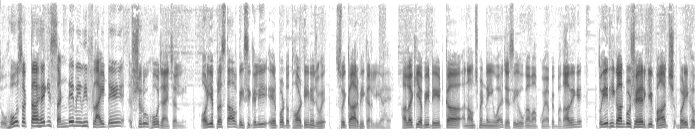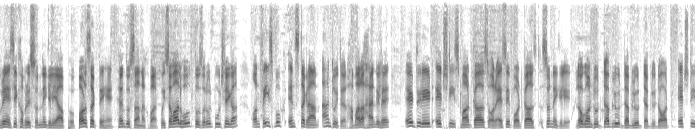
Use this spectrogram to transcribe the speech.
तो हो सकता है कि संडे में भी फ्लाइटें शुरू हो जाएँ चलनी। और ये प्रस्ताव बेसिकली एयरपोर्ट अथॉरिटी ने जो है, स्वीकार भी कर लिया है। हालाँकि अभी डेट का अनाउंसमेंट नहीं हुआ है, जैसे ही होगा हम आपको यहाँ पे बता देंगे। तो ये थी कानपुर शहर की पाँच बड़ी खबरें। ऐसी खबरें सुनने के लिए आप पढ़ सकते हैं हिंदुस्तान अखबार। कोई सवाल हो तो ज़रूर पूछेगा on Facebook Instagram and Twitter हमारा हैंडल है at the rate H T और ऐसे पॉडकास्ट सुनने के लिए log on to W W W dot H T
